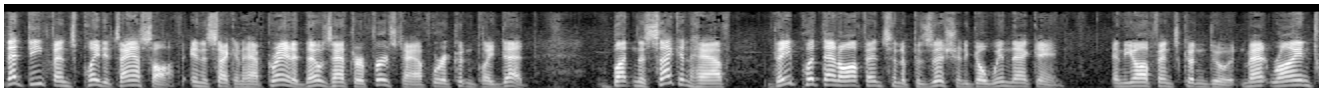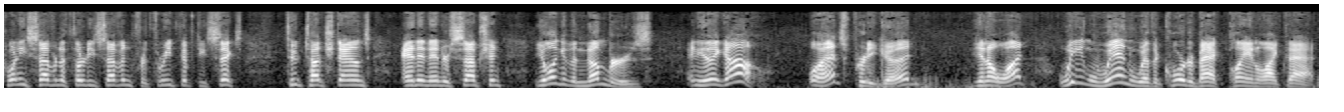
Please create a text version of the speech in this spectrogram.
That defense played its ass off in the second half. Granted, that was after a first half where it couldn't play dead. But in the second half, They put that offense in a position to go win that game, and the offense couldn't do it. Matt Ryan, 27 to 37 for 356, two touchdowns and an interception. You look at the numbers and you think, oh, well, that's pretty good. You know what? We can win with a quarterback playing like that.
